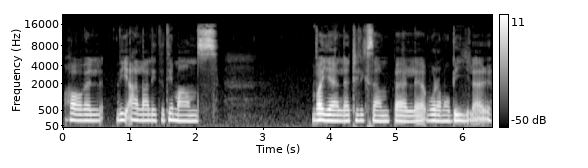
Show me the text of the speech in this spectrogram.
har väl vi alla lite till mans vad gäller till exempel våra mobiler.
